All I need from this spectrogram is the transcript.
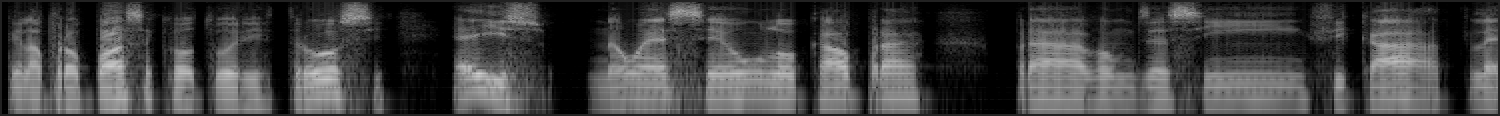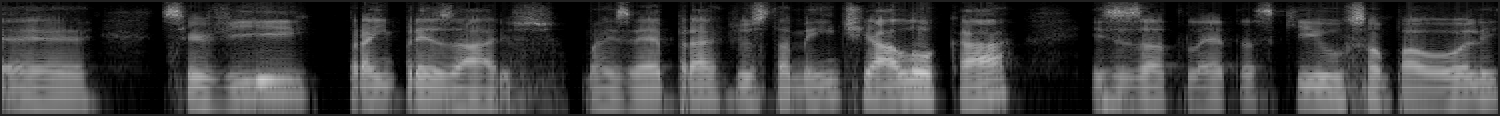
pela proposta que o autor trouxe, é isso. Não é ser um local para, vamos dizer assim, ficar, é, servir para empresários, mas é para justamente alocar esses atletas que o São Paulo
